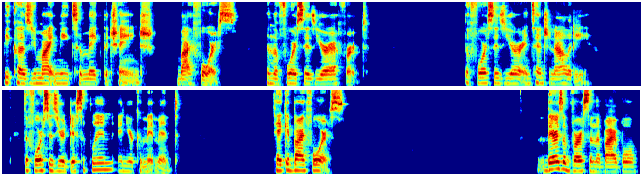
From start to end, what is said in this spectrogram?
because you might need to make the change by force. And the force is your effort, the force is your intentionality, the force is your discipline and your commitment. Take it by force. There's a verse in the Bible.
